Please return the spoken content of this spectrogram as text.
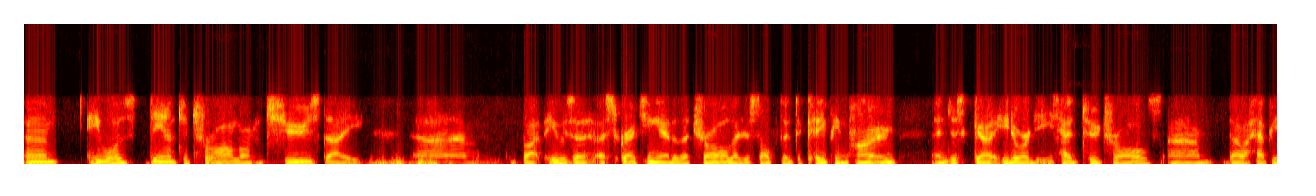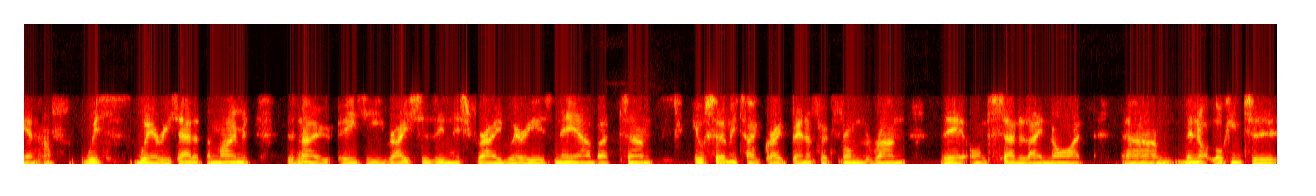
Um, he was down to trial on Tuesday, um, but he was a, a, scratching out of the trial. They just opted to keep him home and just go. He'd already he's had two trials. Um, they were happy enough with where he's at at the moment. There's no easy races in this grade where he is now, but um, he'll certainly take great benefit from the run there on Saturday night. Um, they're not looking to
